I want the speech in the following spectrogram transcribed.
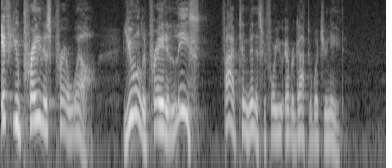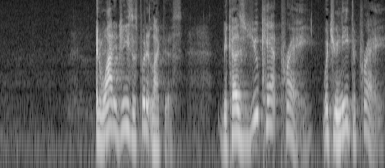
If you pray this prayer well, you will have prayed at least five, ten minutes before you ever got to what you need. And why did Jesus put it like this? Because you can't pray what you need to pray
